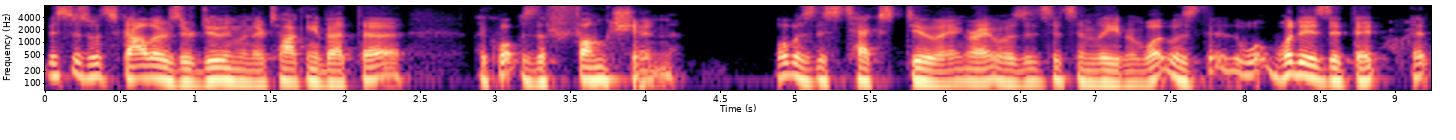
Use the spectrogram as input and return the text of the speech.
this is what scholars are doing when they're talking about the like what was the function what was this text doing right what was it Sitz im Leben what was the, what is it that, that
